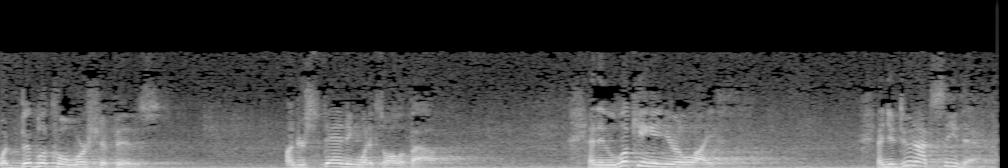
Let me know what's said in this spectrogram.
what biblical worship is, understanding what it's all about, and in looking in your life, and you do not see that,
